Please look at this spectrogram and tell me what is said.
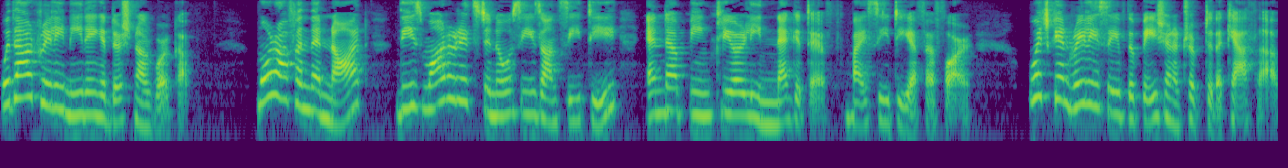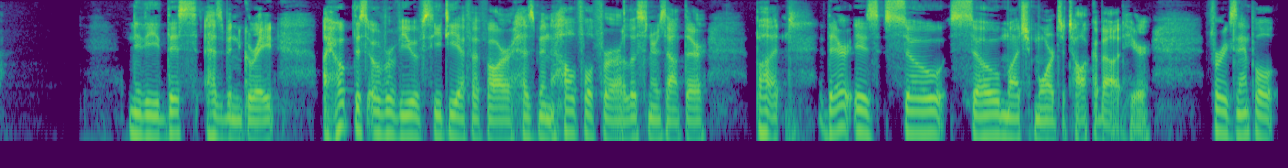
without really needing additional workup. More often than not, these moderate stenoses on CT end up being clearly negative by CTFFR, which can really save the patient a trip to the cath lab. Nidhi, this has been great. I hope this overview of CTFFR has been helpful for our listeners out there. But there is so, so much more to talk about here. For example,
